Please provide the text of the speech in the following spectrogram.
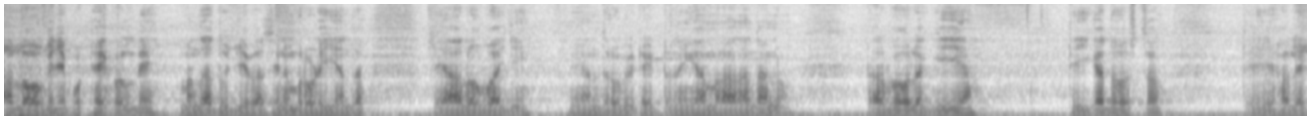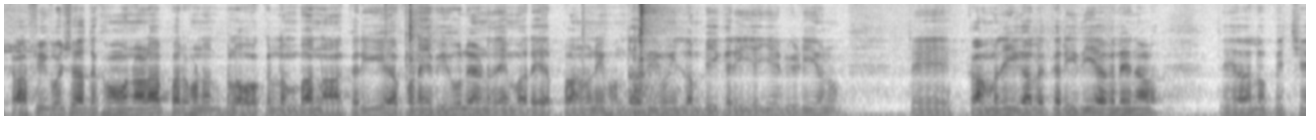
ਆ ਲੋਕ ਜੇ ਪੁੱਠੇ ਖੁੱਲਦੇ ਬੰਦਾ ਦੂਜੇ ਪਾਸੇ ਨੂੰ ਮਰੋੜੀ ਜਾਂਦਾ। ਤੇ ਆ ਲਓ ਬਾਈ ਜੀ, ਇਹ ਅੰਦਰੋਂ ਵੀ ਟਰੈਕਟਰ ਨਿਗਾ ਮਰਾਦਾ ਤੁਹਾਨੂੰ। ਟਰਬੋ ਲੱਗੀ ਆ। ਠੀਕ ਆ ਦੋਸਤੋ? ਤੇ ਹਲੇ ਕਾਫੀ ਕੁਛ ਆ ਦਿਖਾਉਣ ਵਾਲਾ, ਪਰ ਹੁਣ ਬਲੌਕ ਲੰਬਾ ਨਾ ਕਰੀਏ। ਆਪਣੇ ਵਿਊ ਲੈਣ ਦੇ ਮਾਰੇ ਆਪਾਂ ਨੂੰ ਨਹੀਂ ਹੁੰਦਾ ਵੀ ਉਹੀ ਲੰਬੀ ਕਰੀ ਜਾਈਏ ਵੀਡੀਓ ਨੂੰ। ਤੇ ਕੰਮ ਦੀ ਗੱਲ ਕਰੀਦੀ ਅਗਲੇ ਨਾਲ। ਤੇ ਆ ਲਓ ਪਿੱਛੇ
